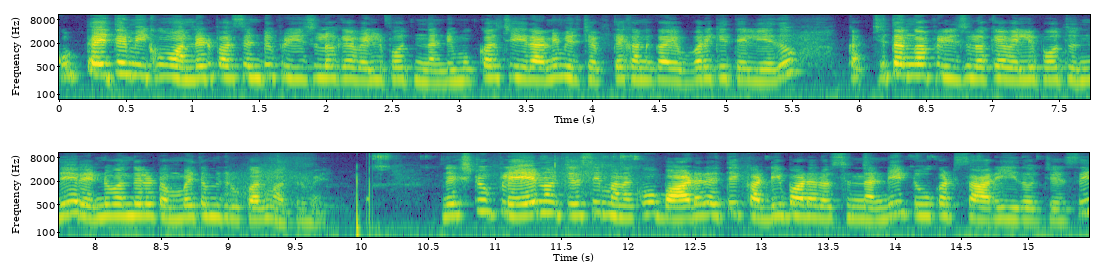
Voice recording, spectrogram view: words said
కుట్ అయితే మీకు హండ్రెడ్ పర్సెంట్ ఫ్రీజ్లోకి వెళ్ళిపోతుందండి. ముక్కల చీర అని మీరు చెప్తే కనుక ఎవ్వరికీ తెలియదు. ఖచ్చితంగా ఫ్రీజ్లోకే వెళ్ళిపోతుంది. రెండు వందల తొంభై తొమ్మిది రూపాయలు మాత్రమే. నెక్స్ట్ ప్లేన్ వచ్చేసి మనకు బార్డర్ అయితే కడ్డీ బార్డర్ వస్తుందండి. టూ కట్ సారీ ఇది వచ్చేసి.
